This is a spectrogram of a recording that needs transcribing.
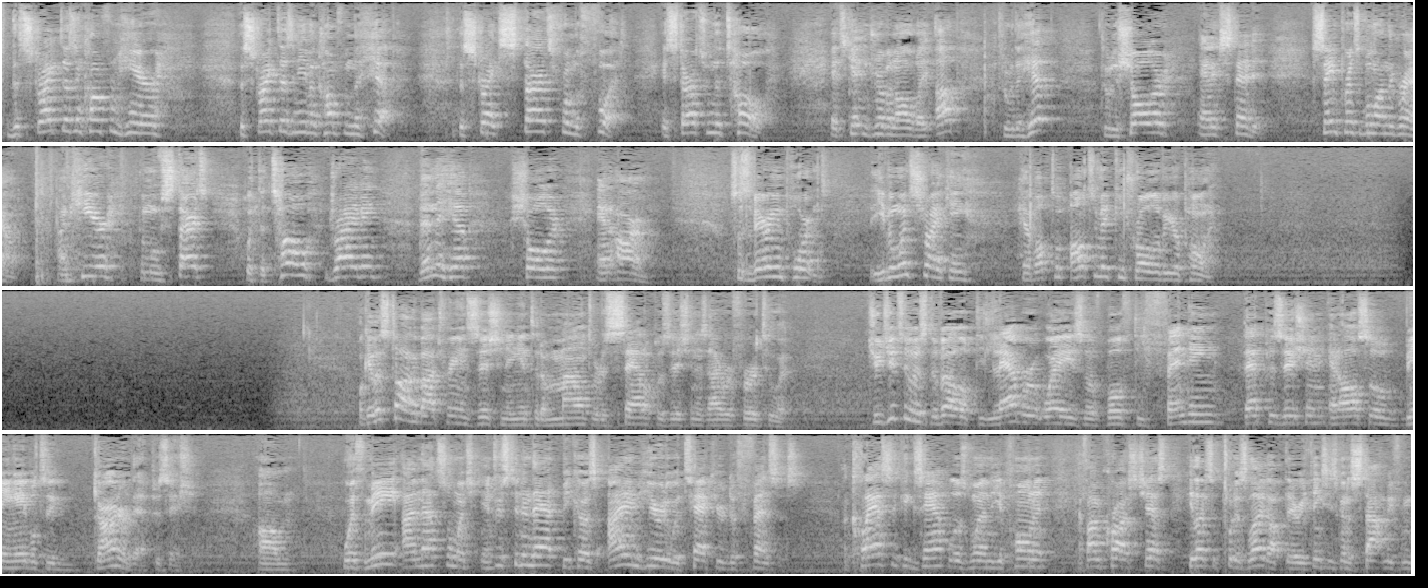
the strike doesn't come from here. The strike doesn't even come from the hip. The strike starts from the foot. It starts from the toe. It's getting driven all the way up, through the hip, through the shoulder, and extended. Same principle on the ground. I'm here, the move starts with the toe driving, then the hip, shoulder, and arm. So it's very important. even when striking, have ultimate control over your opponent. Okay, let's talk about transitioning into the mount or the saddle position as I refer to it. Jiu-Jitsu has developed elaborate ways of both defending that position and also being able to garner that position. Um, with me, I'm not so much interested in that because I am here to attack your defenses. A classic example is when the opponent, if I'm cross chest, he likes to put his leg up there. He thinks he's going to stop me from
